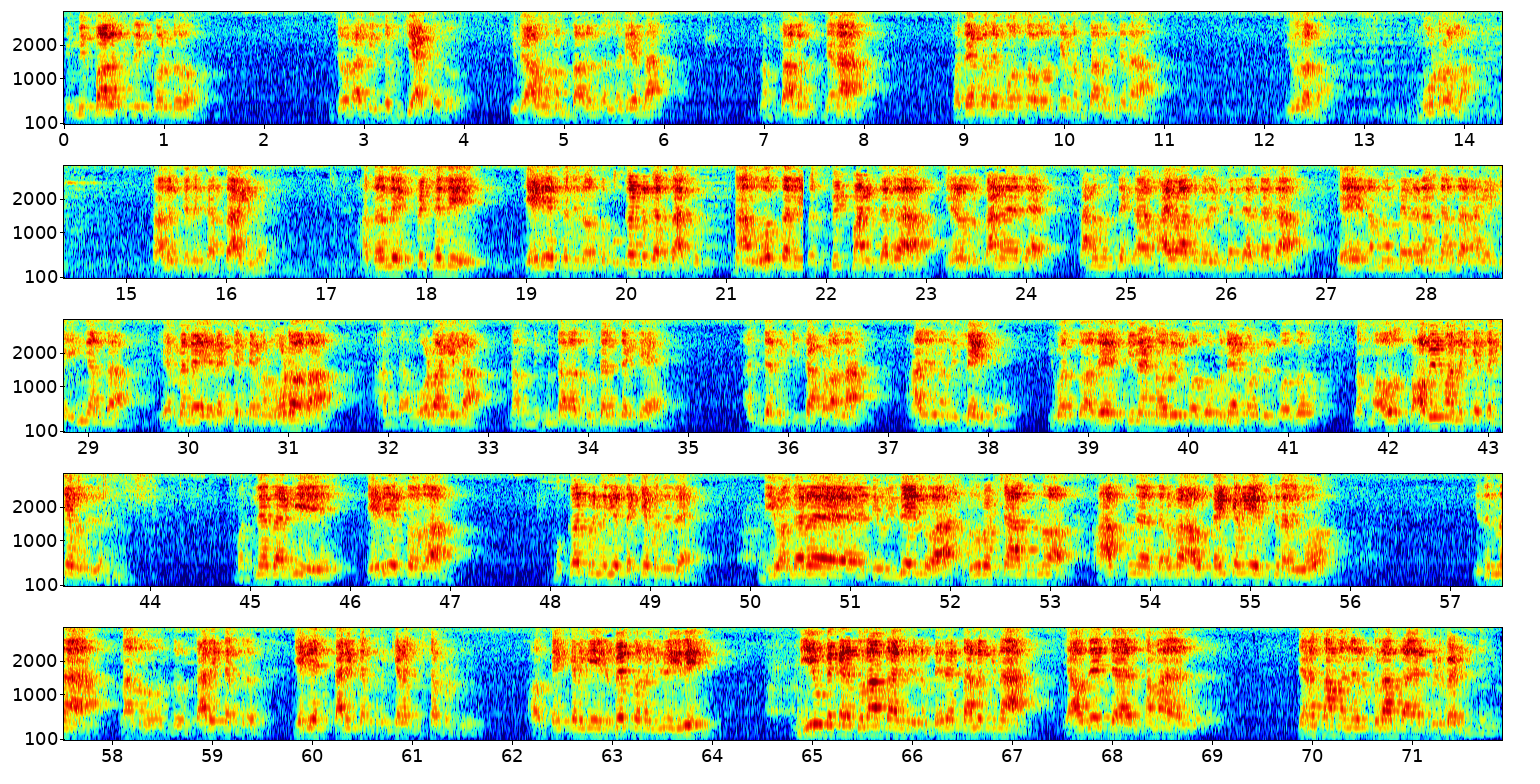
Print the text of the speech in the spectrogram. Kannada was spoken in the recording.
ನಿಮ್ಮ ಹಿಂಬಾಲಕರು ಇಟ್ಕೊಂಡು ಜೋರಾಗಿ ಧಮಕಿ ಹಾಕೋದು, ಇವ್ಯಾವು ನಮ್ಮ ತಾಲೂಕಲ್ಲಿ ನಡೆಯಲ್ಲ. ನಮ್ಮ ತಾಲೂಕು ಜನ ಪದೇ ಪದೇ ಮೋಸ ಹೋಗೋಕೆ ನಮ್ಮ ತಾಲೂಕು ಜನ ಇವರಲ್ಲ, ಮೂಡ್ರಲ್ಲ. ತಾಲೂಕು ಜನಕ್ಕೆ ಅರ್ಥ ಆಗಿದೆ. ಅದರಲ್ಲೂ ಎಕ್ಸ್ಪೆಷಲಿ ಜೆ ಅಲ್ಲಿ ಇರುವಂತ ಮುಖಂಡರಿಗೆ ಅರ್ಥ ಆಗ್ತದೆ ನಾನು ಹೋದ್ ಸಾರಿ ಪ್ರೆಸ್ ಮಾಡಿದ್ದಾಗ ಹೇಳಿದ್ರು, ಕಾಣದೆ ಕಾಣದಂತೆ ಮಾಯವಾದರು ಎಂ ಎಲ್ ಎ ಅಂದಾಗ, ಏ, ನಮ್ಮ ಎಂ ಎಲ್ ಎ ಹಂಗಂದ, ನಾಗೇಶ್, ಹಿಂಗಂದ ಎಂ ಎಲ್ ಎ ಎಲೆಕ್ಷನ್ ಟೈಮಲ್ಲಿ ಓಡೋದ? ಅಂತ ಓಡೋಗಿಲ್ಲ. ನಾನು ನಿಮ್ಮ ತರ ದುಡ್ಡು ಹಂಚಕ್ಕೆ ಹಂಚೋದಕ್ಕೆ ಇಷ್ಟಪಡಲ್ಲ. ಆದ್ರೆ ನಾನು ಇಲ್ಲೇ ಇದ್ದೆ. ಇವತ್ತು ಅದೇ ಸೀನಣ್ಣವ್ರು ಇರ್ಬೋದು ಮುನೇಗೌಡರು ಇರ್ಬೋದು, ನಮ್ಮ ಅವರು ಸ್ವಾಭಿಮಾನಕ್ಕೆ ಧಕ್ಕೆ ಬಂದಿದೆ. ಮೊದಲನೇದಾಗಿ ಜೆ ಡಿ ಎಸ್ ಅವರ ಮುಖಂಡರುಗಳಿಗೆ ಧಕ್ಕೆ ಬಂದಿದೆ. ನೀವು ಹಂಗಾರೆ ನೀವು ಇದೇ ಇಲ್ವಾ? ನೂರು ವರ್ಷ ಆದ್ರೂ ಆತ್ಮ ಧರ್ಮ ಅವ್ರ ಕೈ ಕೆಳಗೆ ಇರ್ತೀರಾ ನೀವು? ಇದನ್ನ ನಾನು ಒಂದು ಕಾರ್ಯಕರ್ತರು ಜೆ ಡಿ ಎಸ್ ಕಾರ್ಯಕರ್ತರು ಕೇಳಕ್ ಇಷ್ಟಪಡ್ತೀನಿ. ಅವ್ರ ಕೈ ಕೆಳಗೆ ಇರಬೇಕು ಅನ್ನೋಂಗಿದ್ರೆ ಇರಿ. ನೀವು ಬೇಕಾದ್ರೆ ಗುಲಾಮರಾಗ್ರಿ. ನಮ್ಮ ಬೇರೆ ತಾಲೂಕಿನ ಯಾವುದೇ ಜ ಸಮ, ಜನಸಾಮಾನ್ಯರು ಗುಲಾಮರಾಗ ಬಿಡಬೇಡ್ರಿ ನೀವು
